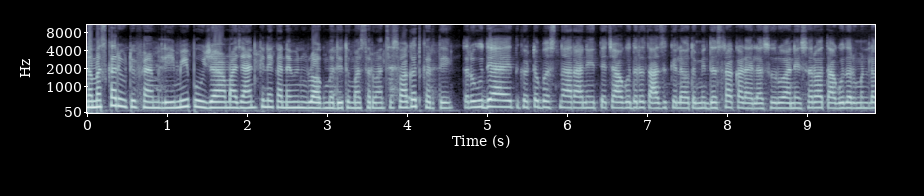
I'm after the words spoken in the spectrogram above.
नमस्कार यूट्यूब फॅमिली मी पूजा. माझ्या आणखीन एका नवीन व्लॉगमध्ये तुम्हा सर्वांचं स्वागत करते. तर उद्या आहेत घट बसणार आणि त्याच्या अगोदरच आज केला होता मी दसरा काढायला सुरू आणि सर्वात अगोदर म्हणलं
